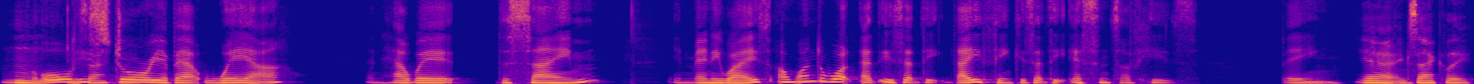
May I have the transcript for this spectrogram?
For all his story about where and how we're the same in many ways, I wonder what at, is at the they think is at the essence of his being. Yeah, exactly.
